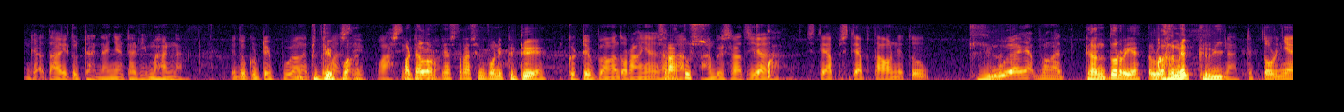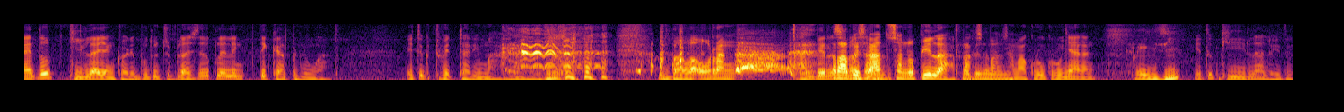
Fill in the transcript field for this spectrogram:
nggak tahu itu dananya dari mana, itu gede banget Gede itu pasti, banget. pasti Padahal banget. orkestra simfoni gede ya. gede banget orangnya 100? hampir 100 ya, setiap setiap tahun itu banyak banget. Dan tur ya ke luar negeri. Nah, the tournya itu gila yang 2017 itu keliling tiga benua. Itu duit dari mana? Bawa orang hampir Ratusan. ratusan, lebih lah pas, Ratusan pas sama kru-krunya kan. Crazy. Itu gila loh itu.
